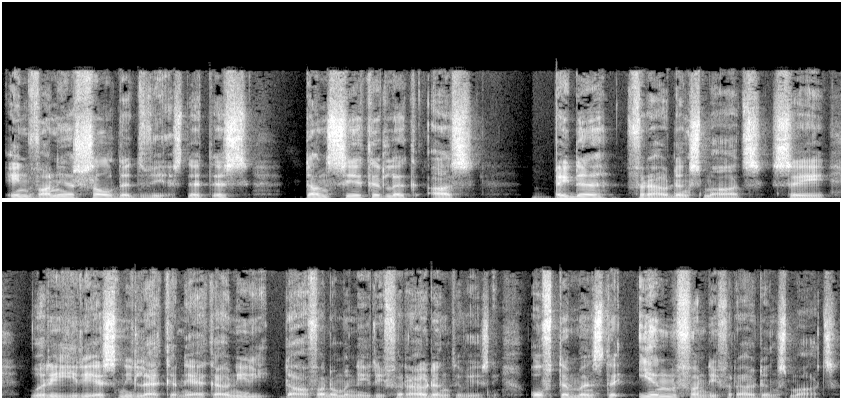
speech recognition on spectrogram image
En wanneer sal dit wees? Dit is dan sekerlik as beide verhoudingsmaats sê, hoor hierdie is nie lekker nie. Ek hou nie daarvan om in hierdie verhouding te wees nie. Of ten minste een van die verhoudingsmaats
